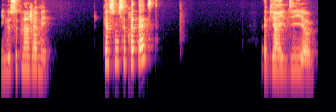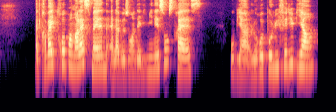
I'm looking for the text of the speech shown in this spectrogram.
Il ne se plaint jamais. Quels sont ses prétextes? Eh bien, il dit euh, Elle travaille trop pendant la semaine, elle a besoin d'éliminer son stress. Ou bien le repos lui fait du bien.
